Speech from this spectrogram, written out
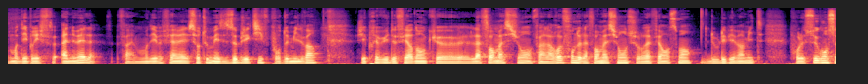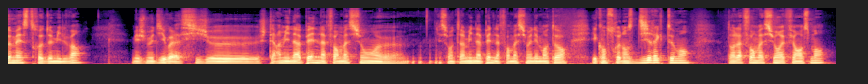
mon débrief annuel, enfin mon débrief annuel et surtout mes objectifs pour 2020, j'ai prévu de faire donc euh, la formation, enfin la refonte de la formation sur le référencement de WP Marmite pour le second semestre 2020. Mais je me dis voilà, si je, je termine à peine la formation, euh, si on termine à peine la formation Elementor et qu'on se relance directement dans la formation référencement,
